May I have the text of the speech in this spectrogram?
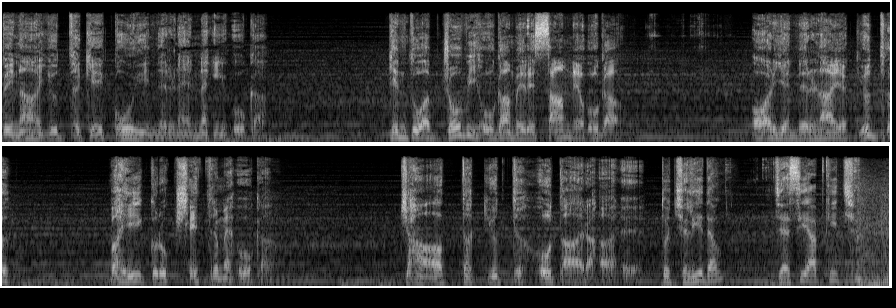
बिना युद्ध के कोई निर्णय नहीं होगा। किंतु अब जो भी होगा मेरे सामने होगा। और यह निर्णायक युद्ध वही कुरुक्षेत्र में होगा जहाँ अब तक युद्ध होता आ रहा है। तो चलिए दाऊ जैसी आपकी इच्छा।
